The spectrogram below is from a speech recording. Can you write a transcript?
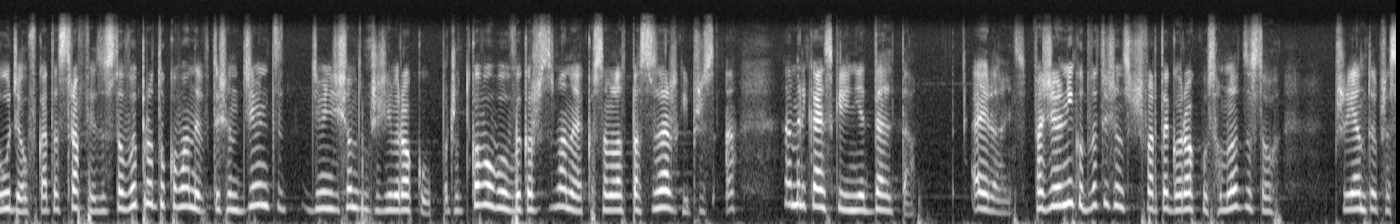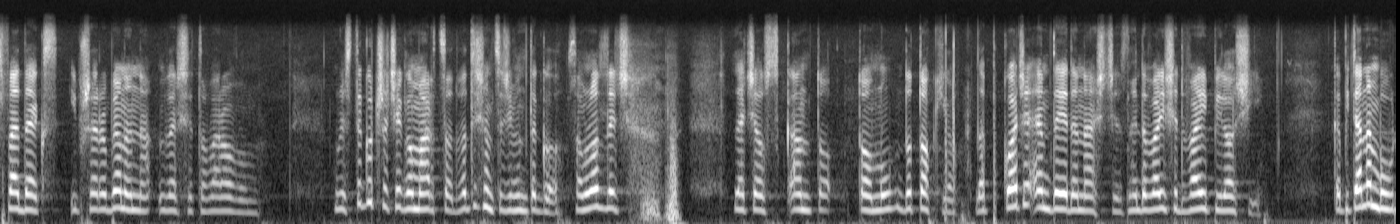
udział w katastrofie został wyprodukowany w 1993 roku. Początkowo był wykorzystywany jako samolot pasażerski przez amerykańskie linie Delta Airlines. W październiku 2004 roku samolot został przyjęty przez FedEx i przerobiony na wersję towarową. 23 marca 2009 samolot leci leciał z Kantonu do Tokio. Na pokładzie MD-11 znajdowali się dwaj piloci. Kapitanem był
